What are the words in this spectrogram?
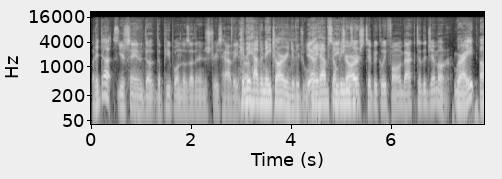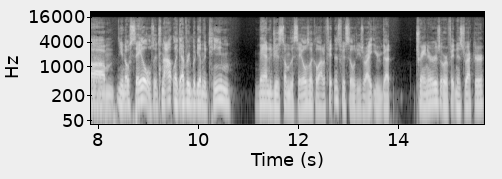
but it does. You're saying the the people in those other industries have HR. They have an HR individual. yeah, they have somebody HR's typically falling back to the gym owner. right? Um, you know, sales. It's not like everybody on the team manages some of the sales like a lot of fitness facilities, right? You've got trainers or a fitness director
